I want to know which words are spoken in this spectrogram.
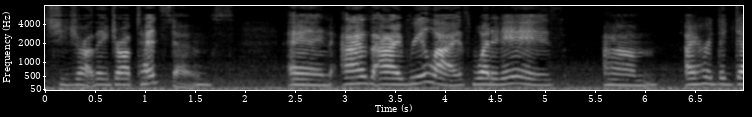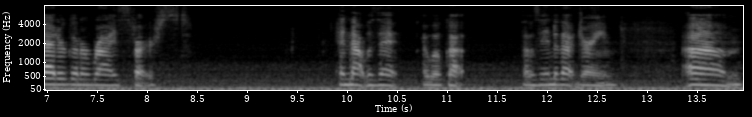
She dropped, they dropped headstones. And as I realize what it is, um, I heard the dead are going to rise first. And that was it. I woke up. That was the end of that dream. Um,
